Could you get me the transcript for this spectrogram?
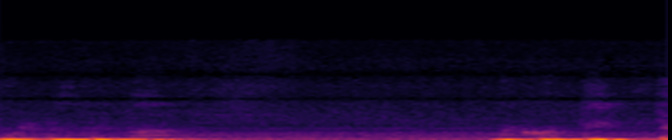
บุญหรือเป็นบาปมันก็ติดใจ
